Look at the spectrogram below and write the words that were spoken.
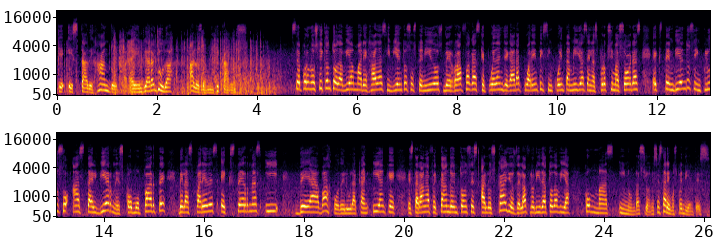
que está dejando para enviar ayuda a los damnificados. Se pronostican todavía marejadas y vientos sostenidos de ráfagas que puedan llegar a 40 y 50 millas en las próximas horas, extendiéndose incluso hasta el viernes como parte de las paredes externas y de abajo del huracán Ian que estarán afectando entonces a los callos de la Florida todavía con más inundaciones. Estaremos pendientes.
